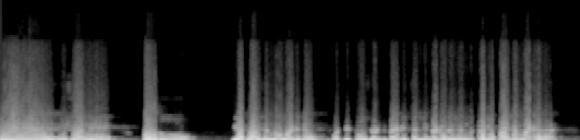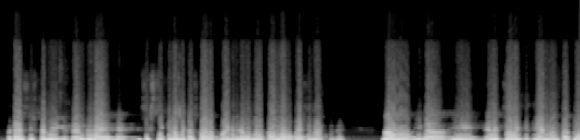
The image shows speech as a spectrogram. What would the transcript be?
ಅಲ್ಲಿ ಟೋಲು ಈಗ ಪ್ರಾವಿಷನ್ ನಾವು ಮಾಡಿದೆವು. Forty to seventy five reach ಅಲ್ಲಿ ನಡುವಿನಲ್ಲಿ ಒಂದು ಟೋಲಿಗೆ ಪ್ರಾವಿಷನ್ ಮಾಡಿದ್ದೇವೆ. ಬಟ್ ಆ ಸಿಸ್ಟಮ್ ಹೇಗಿರ್ತದೆ ಅಂದ್ರೆ ಸಿಕ್ಸ್ಟಿ ಕಿಲೋಮೀಟರ್ಸ್ ಡೆವಲಪ್ ಮಾಡಿದ್ರೆ ಒಂದು ಟೋಲ್ ಆಪರೇಷನ್ ಆಗ್ತದೆ. ನಾವು ಈಗ ಈ ಎನ್ ಎಚ್ ಸೆವೆಂಟಿ ತ್ರೀ ಅನ್ನುವಂಥದ್ದು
